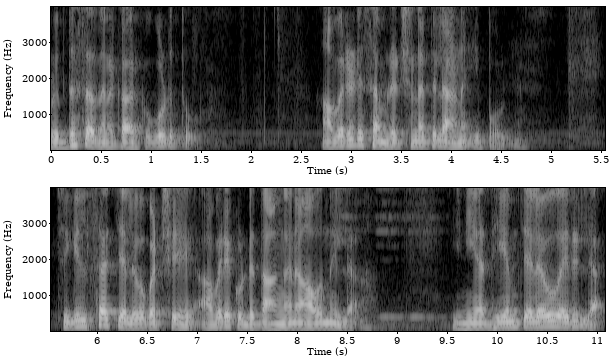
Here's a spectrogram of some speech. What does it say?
വൃദ്ധസദനക്കാർക്ക് കൊടുത്തു. അവരുടെ സംരക്ഷണത്തിലാണ് ഇപ്പോൾ. ചികിത്സാ ചെലവ് പക്ഷേ അവരെ കൊണ്ട് താങ്ങാനാവുന്നില്ല. ഇനി അധികം ചെലവ് വരില്ല.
